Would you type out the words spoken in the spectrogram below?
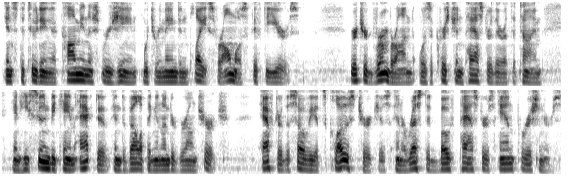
instituting a communist regime which remained in place for almost 50 years. Richard Wurmbrand was a Christian pastor there at the time, and he soon became active in developing an underground church after the Soviets closed churches and arrested both pastors and parishioners.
